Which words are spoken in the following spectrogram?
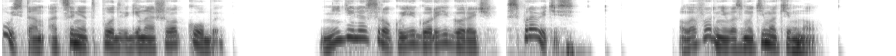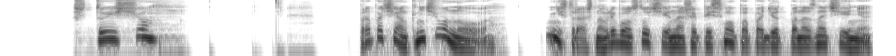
Пусть там оценят подвиги нашего Кобы. Неделя сроку, Егор Егорович. Справитесь? Лафар невозмутимо кивнул. Что еще? Про ничего нового. Не страшно, в любом случае наше письмо попадет по назначению,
